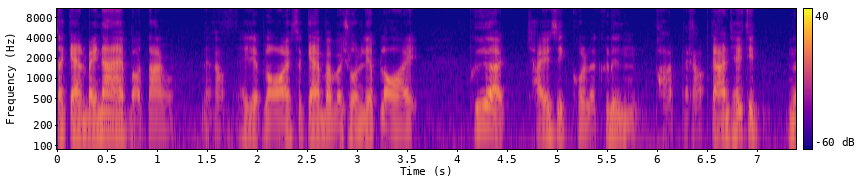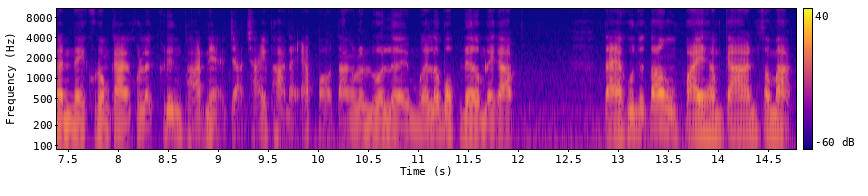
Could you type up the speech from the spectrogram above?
สแกนใบหน้าแอปเป๋าตังค์ นะครับให้เรียบร้อยสแกนบัตรประชาชนเรียบร้อย เพื่อใช้สิทธิ์คนละครึ่งพัดนะครับการใช้สิทธิ์เงินในโครงการคนละครึ่งพัดเนี่ยจะใช้ผ่านในแอปเป๋าตังค์ล้วนๆเลยเหมือนระบบเดิมเลยครับ แต่คุณจะต้องไปทำการสมัคร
